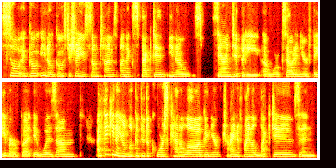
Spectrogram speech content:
So it go, you know, goes to show you sometimes unexpected, you know, serendipity uh, works out in your favor. But it was, um, I think, you know, you're looking through the course catalog and you're trying to find electives and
